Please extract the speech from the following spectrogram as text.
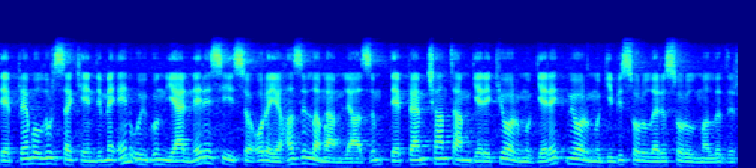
Deprem olursa kendime en uygun yer neresi ise orayı hazırlamam lazım. Deprem çantam gerekiyor mu gerekmiyor mu gibi soruları sorulmalıdır.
